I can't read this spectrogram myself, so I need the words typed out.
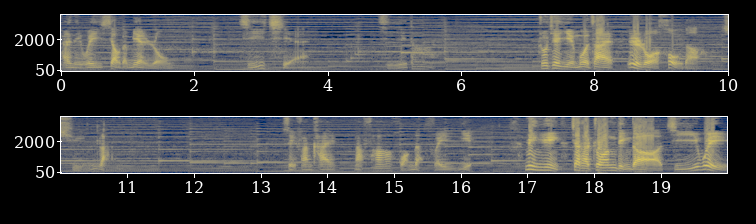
而你微笑的面容，极浅极淡，逐渐隐没在日落后的群岚。遂翻开那发黄的扉页。命运将它装订的极为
